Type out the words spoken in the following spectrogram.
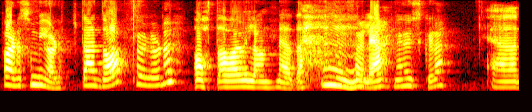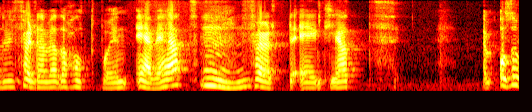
Hva er det som hjalp deg da, føler du? Å, da var vi langt nede, føler jeg. Jeg husker det. Eh, Vi følte at vi hadde holdt på i en evighet. Følte egentlig at også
